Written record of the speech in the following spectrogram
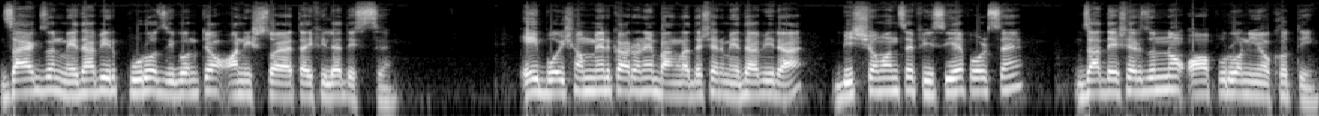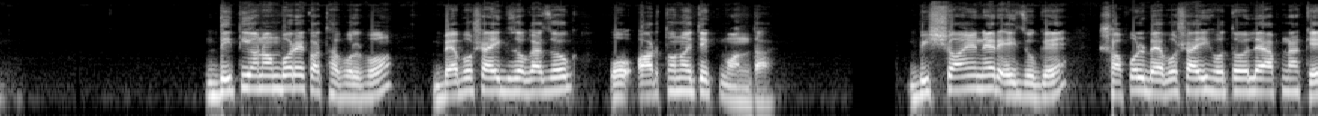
যা একজন মেধাবীর পুরো জীবনকে অনিশ্চয়তায় ফেলে দিচ্ছে। এই বৈষম্যের কারণে বাংলাদেশের মেধাবীরা বিশ্বমঞ্চে পিছিয়ে পড়ছে যা দেশের জন্য অপূরণীয় ক্ষতি। দ্বিতীয় নম্বরে কথা বলব, ব্যবসায়িক যোগাযোগ ও অর্থনৈতিক মন্দা। বিশ্বায়নের এই যুগে সফল ব্যবসায়ী হতে হলে আপনাকে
